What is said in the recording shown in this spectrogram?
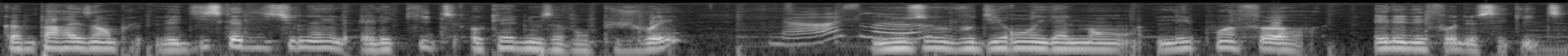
comme par exemple les disques additionnels et les kits auxquels nous avons pu jouer, nous vous dirons également les points forts et les défauts de ces kits,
